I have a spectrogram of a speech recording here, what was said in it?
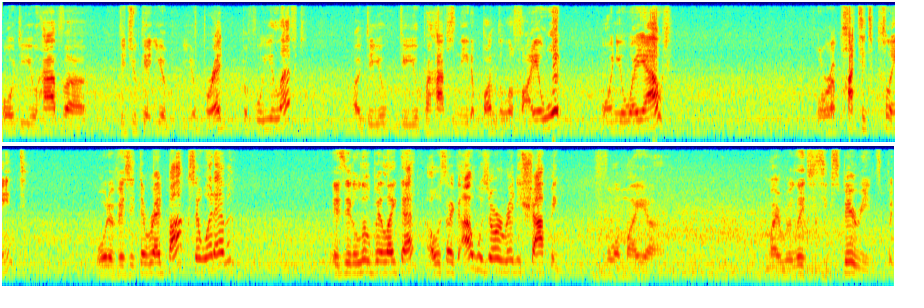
or do you have? Uh, did you get your your bread before you left? Or do you do you perhaps need a bundle of firewood on your way out, or a potted plant, or to visit the red box or whatever? Is it a little bit like that? I was like, I was already shopping for my uh, my religious experience. But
